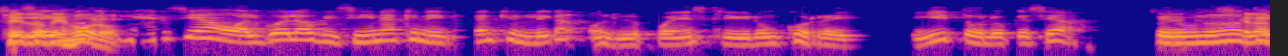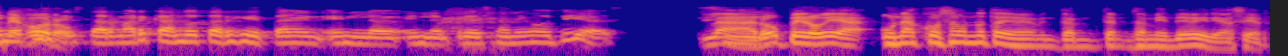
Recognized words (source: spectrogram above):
Se lo una mejoro. emergencia o algo de la oficina que necesitan que uno le digan, o le pueden escribir un correíto lo que sea, pero uno no se tiene por qué estar marcando tarjeta en, en la, en la empresa en esos días. Claro, Sí. pero vea, una cosa uno también, tam- tam- también debería hacer.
